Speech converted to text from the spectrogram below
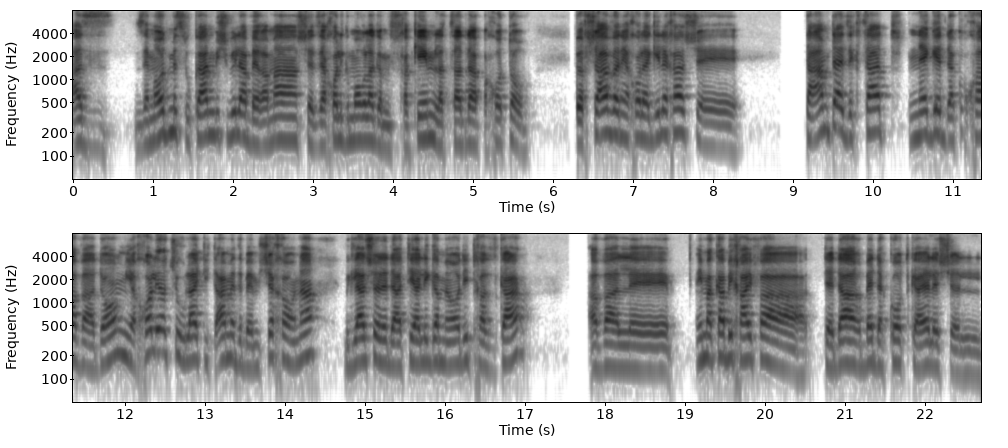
אז זה מאוד מסוכן בשבילה ברמה שזה יכול לגמור לה גם משחקים לצד הפחות טוב. ועכשיו אני יכול להגיד לך שטעמת את זה קצת נגד הכוכב האדום, יכול להיות שאולי תטעם את זה בהמשך העונה, בגלל שלדעתי הליגה מאוד התחזקה, אבל uh, אם מכבי חיפה תדע הרבה דקות כאלה של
